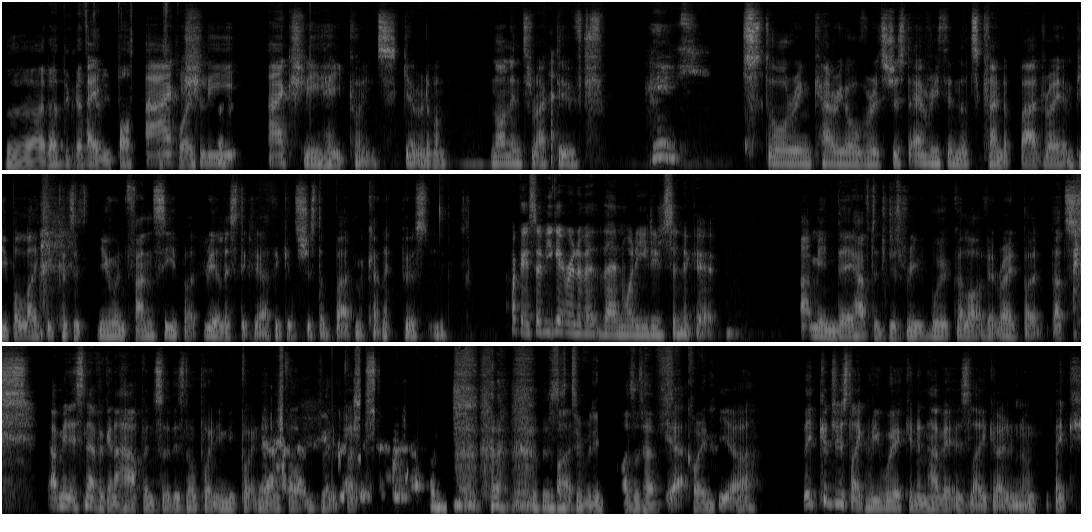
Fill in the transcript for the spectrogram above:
Uh, I don't think that's I going to be possible. at this point. Actually, actually hate coins. Get rid of them. Non-interactive, storing carryover. It's just everything that's kind of bad, right? And people like it because it's new and fancy. But realistically, I think it's just a bad mechanic. Personally, Okay, so if you get rid of it, then what do you do to syndicate? I mean, they have to just rework a lot of it, right? But that's. I mean, it's never going to happen, so there's no point in me putting any thought into it. But There's But- just too many cards that Yeah. coin. Yeah. They could just like rework it and have it as like, I don't know, like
